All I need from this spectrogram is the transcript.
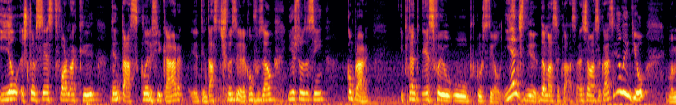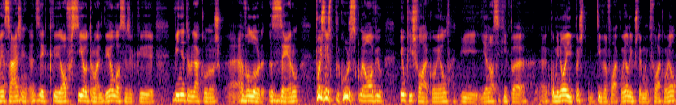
e ele esclarecesse de forma a que tentasse clarificar, tentasse desfazer a confusão e as pessoas assim comprarem. E portanto, esse foi o, o percurso dele. E antes de, da massa classe, antes da massa classe, ele enviou uma mensagem a dizer que oferecia o trabalho dele, ou seja, que vinha trabalhar connosco a, a valor zero. Depois deste percurso, como é óbvio, eu quis falar com ele e, e a nossa equipa uh, combinou e depois estive a falar com ele e gostei muito de falar com ele.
